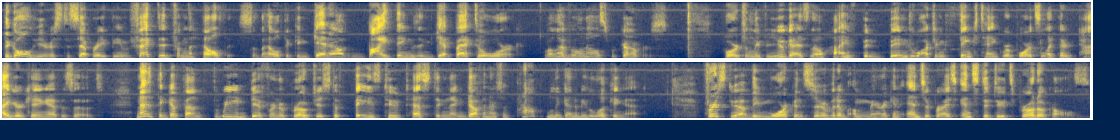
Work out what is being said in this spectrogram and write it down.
The goal here is to separate the infected from the healthy, so the healthy can get out, buy things, and get back to work, while everyone else recovers. Fortunately for you guys though, I've been binge watching think tank reports like their Tiger King episodes. And I think I've found three different approaches to phase 2 testing that governors are probably going to be looking at. First you have the more conservative American Enterprise Institute's protocols.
